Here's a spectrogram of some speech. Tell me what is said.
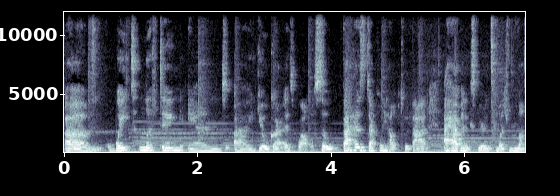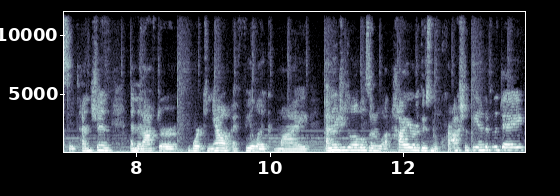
um, weight lifting and uh, yoga as well. So that has definitely helped with that. I haven't experienced much muscle tension. And then after working out, I feel like my energy levels are a lot higher. There's no crash at the end of the day.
